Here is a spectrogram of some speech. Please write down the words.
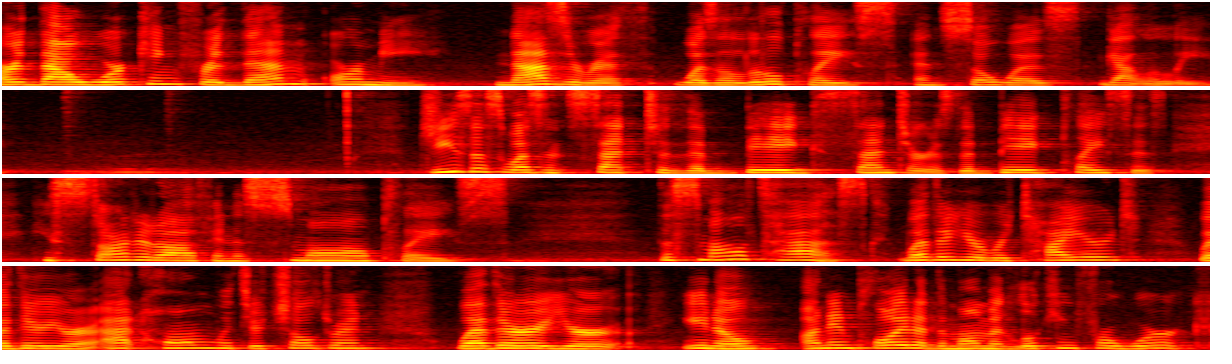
Art thou working for them or me? Nazareth was a little place, and so was Galilee. Jesus wasn't sent to the big centers, the big places. He started off in a small place. The small task, whether you're retired, whether you're at home with your children, whether you're, you know, unemployed at the moment looking for work,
